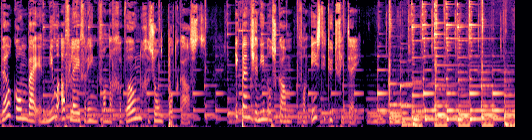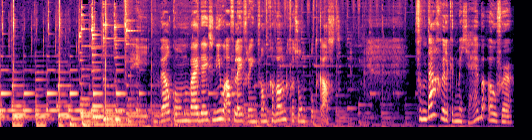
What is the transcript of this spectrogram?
Welkom bij een nieuwe aflevering van de Gewoon Gezond podcast. Ik ben Janine Oskam van Instituut Vite. Hey, welkom bij deze nieuwe aflevering van Gewoon Gezond podcast. Vandaag wil ik het met je hebben over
